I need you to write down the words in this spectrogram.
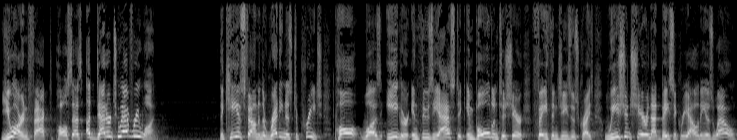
You are, in fact, Paul says, a debtor to everyone. The key is found in the readiness to preach. Paul was eager, enthusiastic, emboldened to share faith in Jesus Christ. We should share in that basic reality as well.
